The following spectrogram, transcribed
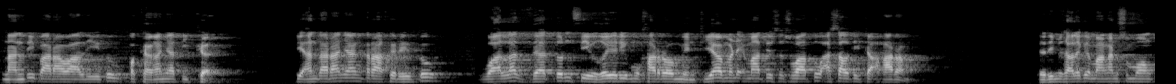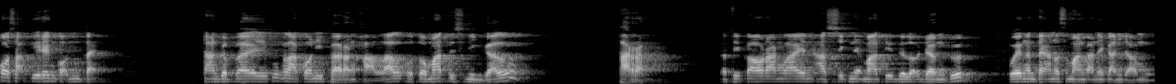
nanti para wali itu pegangannya tiga. Di antaranya yang terakhir itu walad zatun fi ghairi muharramin. Dia menikmati sesuatu asal tidak haram. Jadi misalnya kemangan semongko sak piring kok entek. Tanggap baik itu ngelakoni barang halal otomatis ninggal haram. Ketika orang lain asik nikmati delok dangdut, kowe ngentekno semangkane kancamu.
